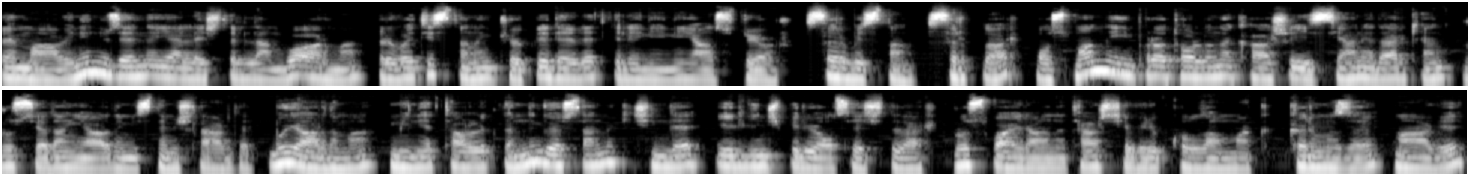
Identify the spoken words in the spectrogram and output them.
ve mavinin üzerine yerleştirilen bu arma Hırvatistan'ın köklü devlet geleneğini yansıtıyor. Sırbistan, Sırplar Osmanlı İmparatorluğu'na karşı isyan ederken Rusya'dan yardım istemişlerdi. Bu yardıma minnettarlıklarını göstermek için de ilginç bir yol seçtiler. Rus bayrağını ters çevirip kullanmak. Kırmızı, mavi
